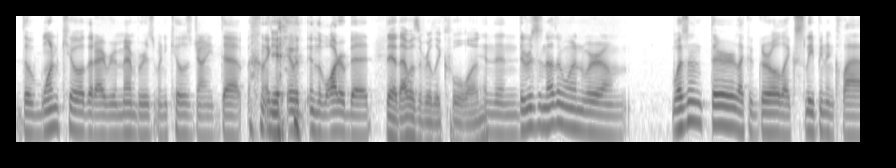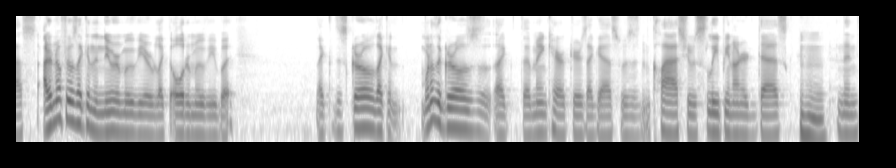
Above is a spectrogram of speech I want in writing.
The one kill that I remember is when he kills Johnny Depp, like Yeah. it was in the waterbed. Yeah, that was a really cool one. And then there was another one where um wasn't there like a girl like sleeping in class? I don't know if it was like in the newer movie or like the older movie, but like this girl like in one of the girls like the main characters I guess was in class. She was sleeping on her desk hmm and then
